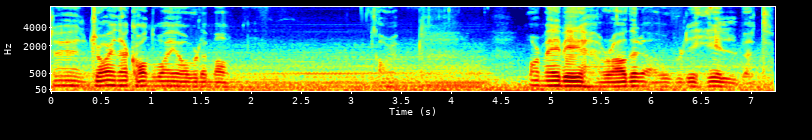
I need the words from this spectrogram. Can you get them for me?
to join a convoy over the mountain. Or, or maybe rather over the hill, but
